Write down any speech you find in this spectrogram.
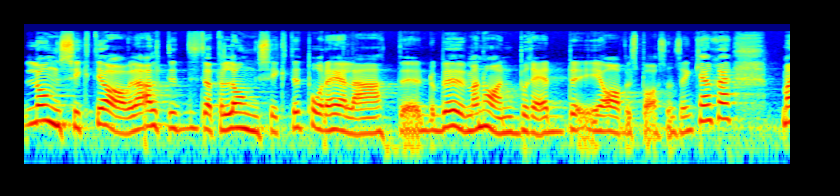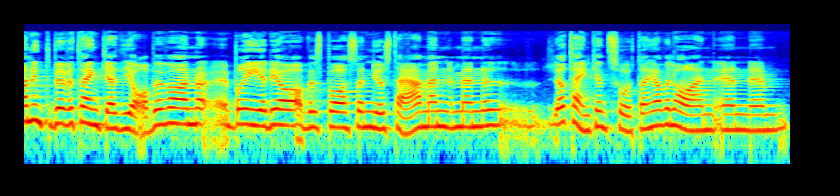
Långsiktig avel, jag har alltid tittat långsiktigt på det hela. Att eh, då behöver man ha en bredd i avelsbasen. Sen kanske man inte behöver tänka att jag behöver ha en eh, bred i avelsbasen just här. Men, men eh, jag tänker inte så utan jag vill ha en, en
